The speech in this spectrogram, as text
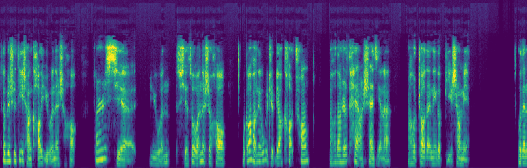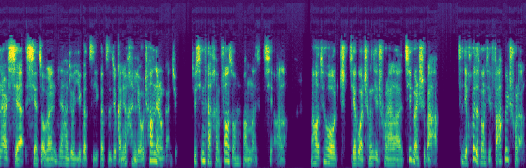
特别是第一场考语文的时候，当时写语文、写作文的时候，我刚好那个位置比较靠窗，然后当时太阳晒进来，然后照在那个笔上面，我在那儿写写作文，这样就一个字一个字，就感觉很流畅那种感觉，就心态很放松、很放松的写完了。然后最后结果成绩出来了，基本是把自己会的东西发挥出来了。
